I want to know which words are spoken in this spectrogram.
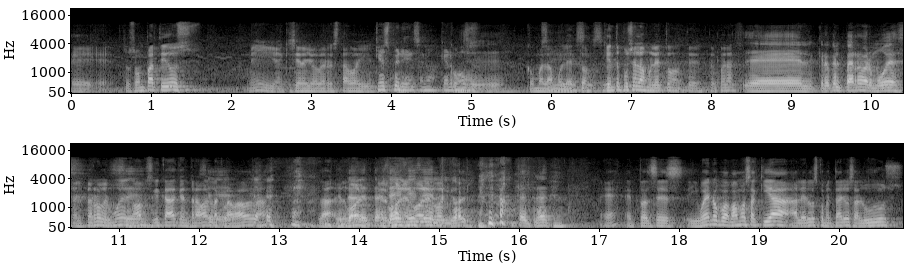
eh, pues son partidos. Y ya quisiera yo haber estado ahí. Qué experiencia, ¿no? Qué hermoso. Sí. Como el Sí, amuleto. sí, sí. ¿Quién te puso el amuleto? ¿Te, te acuerdas? El- creo que el perro Bermúdez. El perro Bermúdez, Sí. ¿no? Pues es que cada que entrabas la Sí. clavabas, ¿verdad? La- el gol, el gol, el el. El. ¿Eh? Entonces, y bueno, pues vamos aquí a, a leer los comentarios. Saludos.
